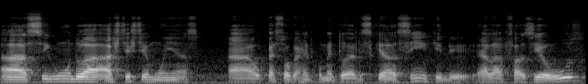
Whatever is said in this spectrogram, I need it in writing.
ah, segundo a, as testemunhas, ah, o pessoal que a gente comentou, ela disse que era assim, que ela fazia uso,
